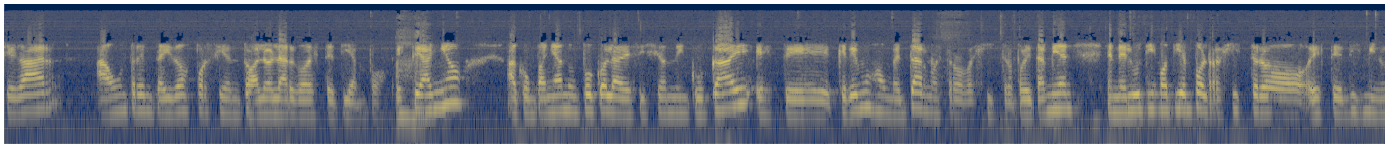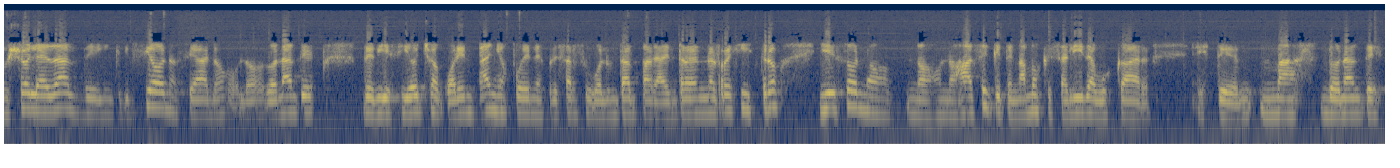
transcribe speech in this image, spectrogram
llegar a un 32% a lo largo de este tiempo. Este año, acompañando un poco la decisión de Incucay, este, queremos aumentar nuestro registro, porque también en el último tiempo el registro este, disminuyó la edad de inscripción, o sea, los donantes de 18 a 40 años pueden expresar su voluntad para entrar en el registro y eso nos, nos, nos hace que tengamos que salir a buscar este, más donantes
